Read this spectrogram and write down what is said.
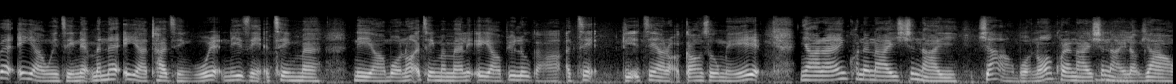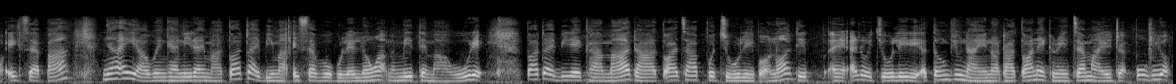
ဘက်အိယာဝင်ချိန်နဲ့မနက်အိယာထချိန်ကိုတဲ့နေ့စဉ်အချိန်မှန်နေအောင်ပေါ့နော်အချိန်မှန်မှန်လေးအိယာကိုပြုလုပ်တာအကျင့် ဒီအကျင့်ကတော့အကောင်းဆုံးပဲတဲ့ညတိုင်း9နာရီ10နာရီရအောင်ပေါ့နော်9နာရီ10နာရီလောက်ရအောင်အိတ်ဆက်ပါညအိယာဝင်ခံနေတိုင်းမှာသွားတိုက်ပြီးမှအိတ်ဆက်ဖို့ကိုလည်းလုံးဝမမေ့သင့်ပါဘူးတဲ့သွားတိုက်ပြီးတဲ့အခါမှာဒါသွားကြပုတ်ကြိုးလေးပေါ့နော်ဒီအဲအဲ့လိုကြိုးလေးတွေအသုံးပြုနိုင်ရင်တော့ဒါသွားနဲ့ green ကျမ်းမာရေးအတွက်ပို့ပြီးတော့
